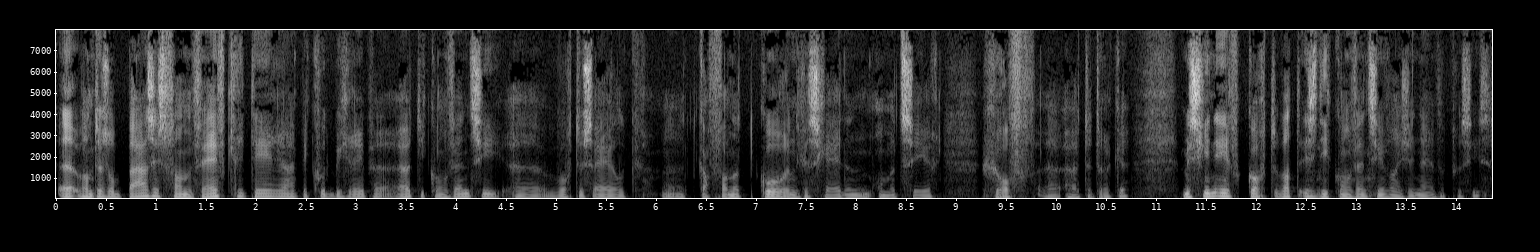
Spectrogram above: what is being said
Uh, want dus op basis van vijf criteria, heb ik goed begrepen, uit die conventie wordt dus eigenlijk het kaf van het koren gescheiden, om het zeer grof uit te drukken. Misschien even kort, wat is die conventie van Genève precies?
